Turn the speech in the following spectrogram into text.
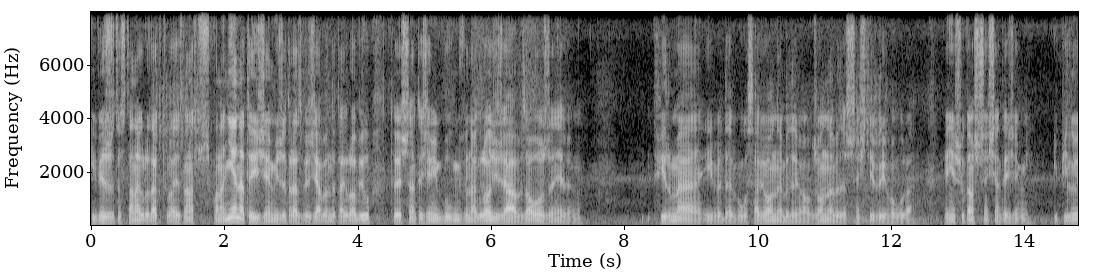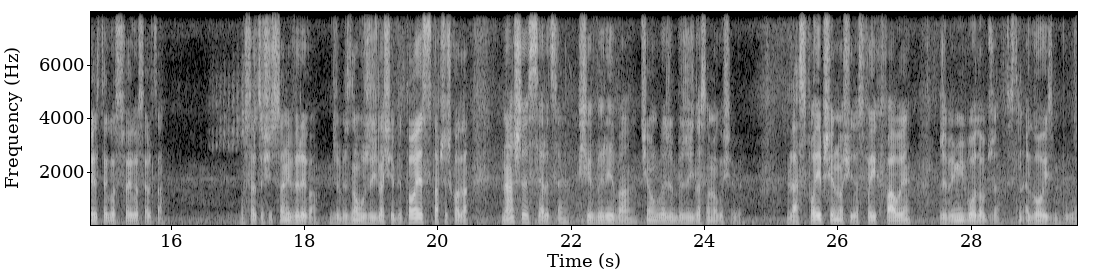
I wiesz, że to jest ta nagroda, która jest dla nas przyszykowana nie na tej ziemi, że teraz wiesz, ja będę tak robił, to jeszcze na tej ziemi Bóg mi wynagrodzi, że ja założę, nie wiem, firmę i będę błogosławiony, będę miał żonę, będę szczęśliwy i w ogóle. Ja nie szukam szczęścia na tej ziemi i pilnuję tego swojego serca. Bo serce się czasami wyrywa, żeby znowu żyć dla siebie. To jest ta przeszkoda. Nasze serce się wyrywa ciągle, żeby żyć dla samego siebie. Dla swojej przyjemności, dla swojej chwały, żeby mi było dobrze. To jest ten egoizm w ogóle.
